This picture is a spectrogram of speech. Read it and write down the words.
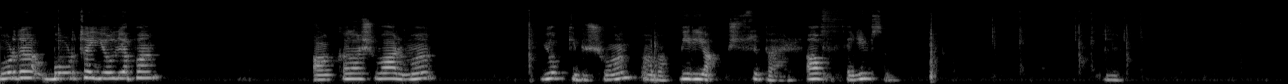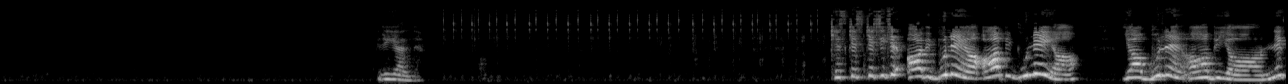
Burada bu orta yol yapan arkadaş var mı? Yok gibi şu an. Aa bak biri yapmış. Süper. Aferin sana. Biri geldi. Kes kes kes kes. Abi bu ne ya? Abi bu ne ya? Ya bu ne abi ya? Ne?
